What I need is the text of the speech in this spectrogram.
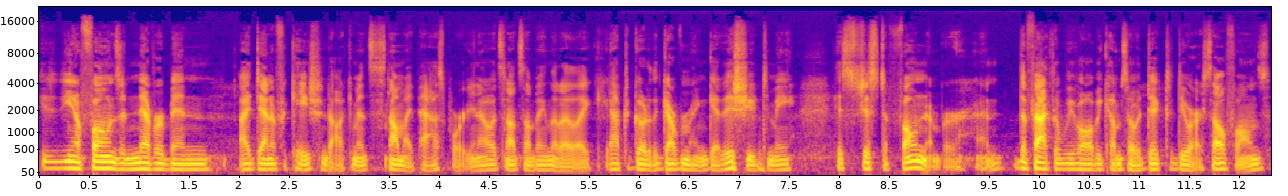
you know, phones have never been identification documents. It's not my passport. You know, it's not something that I like have to go to the government and get issued to me. It's just a phone number, and the fact that we've all become so addicted to our cell phones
